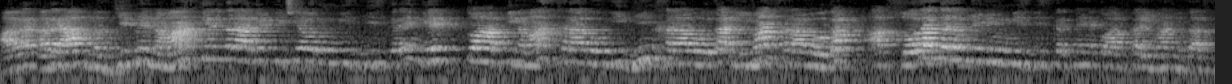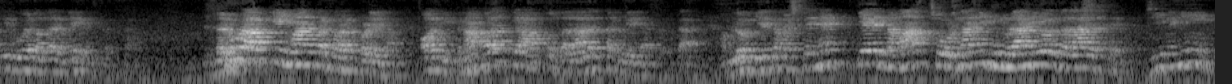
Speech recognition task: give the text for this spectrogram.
اگر اگر آپ مسجد میں نماز کے اندر آگے پیچھے اور انیس کریں گے تو آپ کی نماز خراب ہوگی، دین خراب ہوگا، ایمان خراب ہوگا۔ آپ سولہ طرف میں بھی انیس بیس کرتے ہیں تو آپ کا ایمان متاثر ہوئے بغیر نہیں رہ سکتا۔ ضرور آپ کے ایمان پر فرق پڑے گا۔ اور اتنا فرق کہ آپ کو دلالت تک لے جا سکتا ہے۔ ہم لوگ یہ سمجھتے ہیں کہ نماز چھوڑنا ہی گمراہی اور دلالت ہے۔ جی نہیں،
